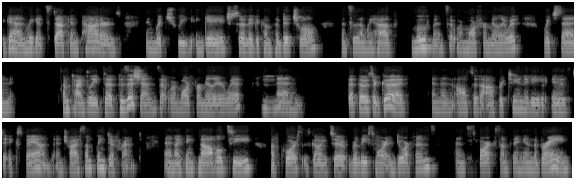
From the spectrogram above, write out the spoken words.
again, we get stuck in patterns in which we engage, so they become habitual. And so then we have movements that we're more familiar with, which then sometimes lead to positions that we're more familiar with. Mm-hmm. And that those are good, and then also the opportunity is to expand and try something different. And I think novelty, of course, is going to release more endorphins and spark something in the brain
